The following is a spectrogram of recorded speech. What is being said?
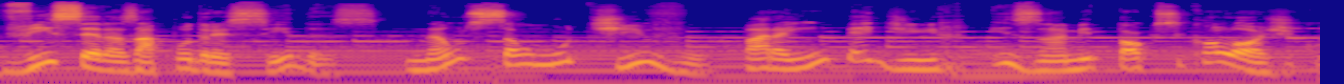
vísceras apodrecidas não são motivo para impedir exame toxicológico.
